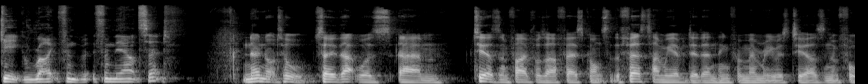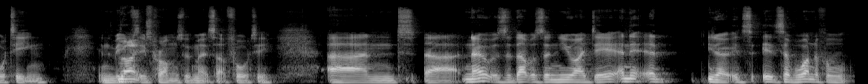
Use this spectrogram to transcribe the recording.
gig right from from the outset? No, not at all. So that was um, 2005 was our first concert. The first time we ever did anything from memory was 2014 in the BBC Right. Proms with Mozart 40. And uh, no, it was that was a new idea, and it, it, you know it's it's a wonderful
